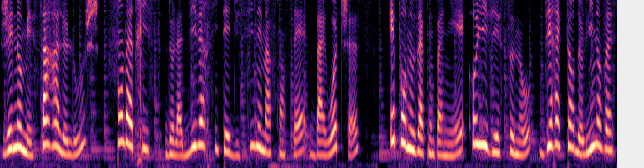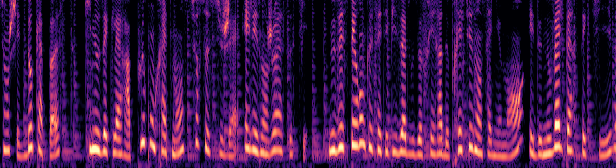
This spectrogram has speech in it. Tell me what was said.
J'ai nommé Sarah Lelouch, fondatrice de la diversité du cinéma français by Watches. Et pour nous accompagner, Olivier Sono, directeur de l'innovation chez DocaPost, qui nous éclairera plus concrètement sur ce sujet et les enjeux associés. Nous espérons que cet épisode vous offrira de précieux enseignements et de nouvelles perspectives.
